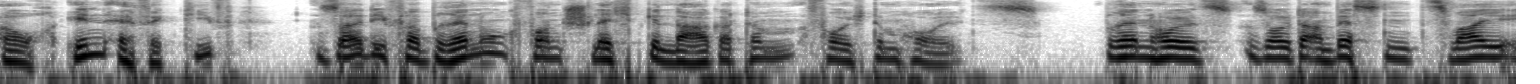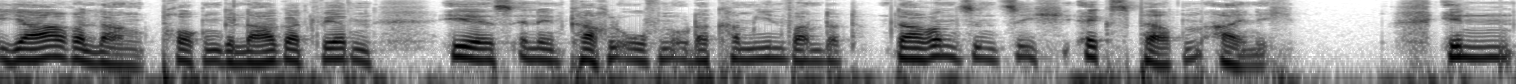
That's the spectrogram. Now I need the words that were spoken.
auch ineffektiv, sei die Verbrennung von schlecht gelagertem feuchtem Holz. Brennholz sollte am besten zwei Jahre lang trocken gelagert werden, ehe es in den Kachelofen oder Kamin wandert. Darin sind sich Experten einig. In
